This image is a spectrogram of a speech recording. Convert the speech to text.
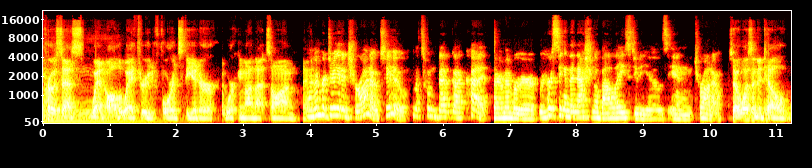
process went all the way through to Ford's Theater, working on that song. I remember doing it in Toronto too. That's when Bev got cut. I remember rehearsing in the National Ballet Studios in Toronto. So it wasn't until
